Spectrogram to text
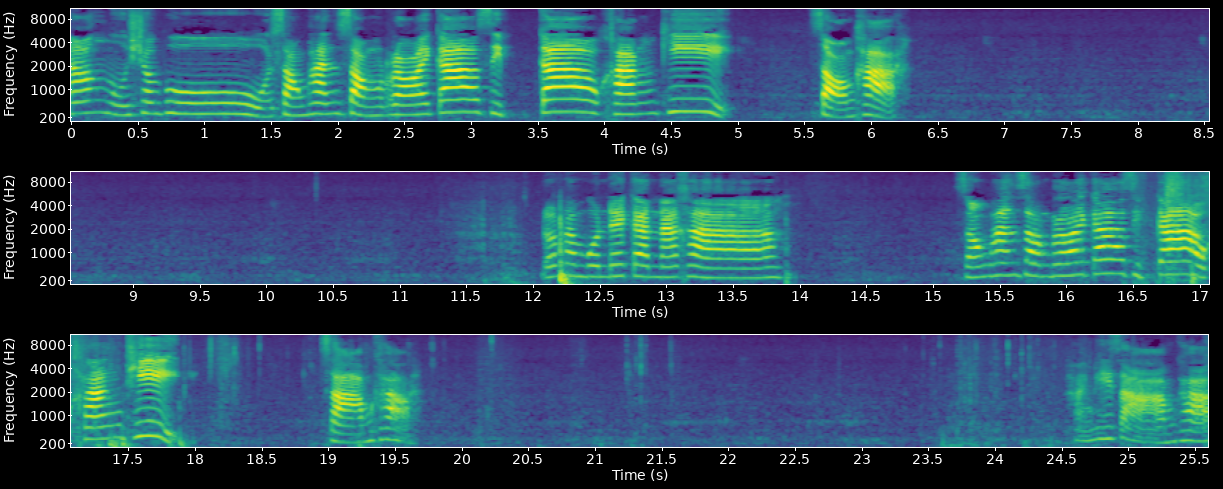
น้องหมูชมพู 2,299 ครั้งที่สองค่ะ ร่วมทำบุญด้วยกันนะคะ 2,299 ครั้งที่สามค่ะ รั้งที่สามค่ะ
